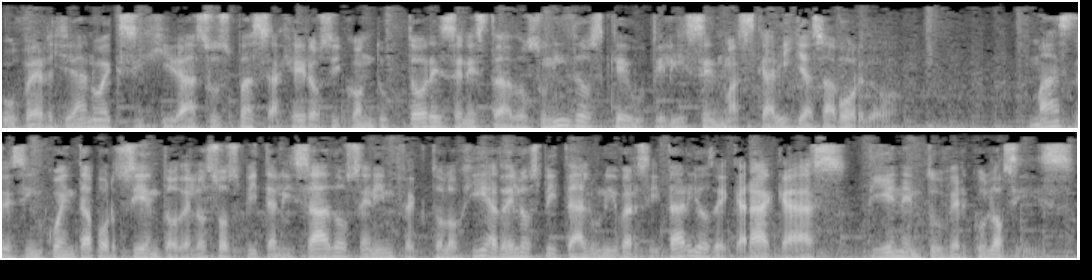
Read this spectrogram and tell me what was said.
Uber ya no exigirá a sus pasajeros y conductores en Estados Unidos que utilicen mascarillas a bordo. Más de 50% de los hospitalizados en infectología del Hospital Universitario de Caracas tienen tuberculosis.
